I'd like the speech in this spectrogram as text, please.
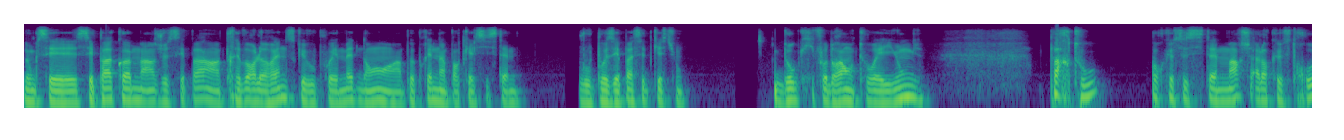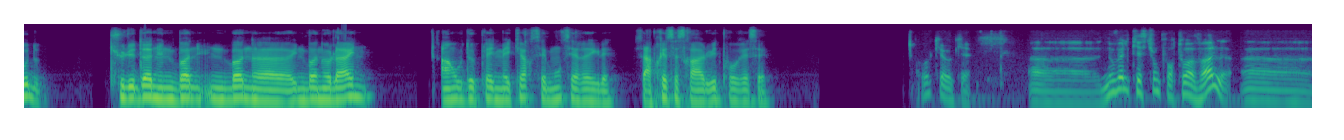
donc c'est c'est pas comme un, je sais pas un Trevor Lawrence que vous pouvez mettre dans à peu près n'importe quel système. Vous posez pas cette question. Donc il faudra entourer Young partout pour que ce système marche, alors que Stroud tu lui donnes une bonne, une bonne, euh, une bonne line un ou deux playmakers, c'est bon, c'est réglé. Après, ce sera à lui de progresser. Ok, ok. Euh, nouvelle question pour toi, Val. Euh,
